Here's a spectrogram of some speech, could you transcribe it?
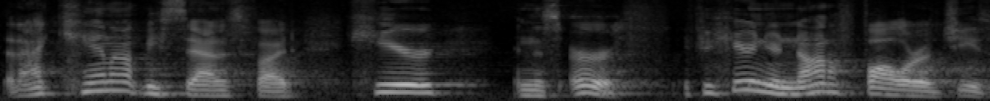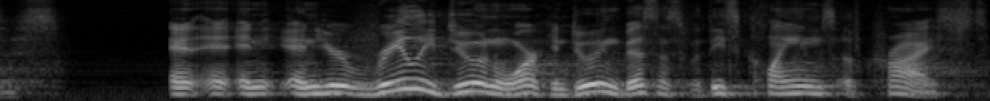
that I cannot be satisfied here in this earth. If you're here and you're not a follower of Jesus, and, and, and you're really doing work and doing business with these claims of Christ,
